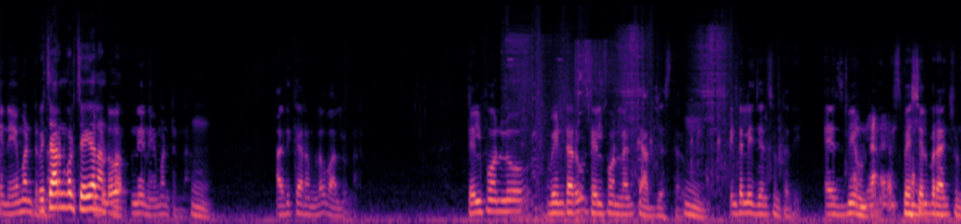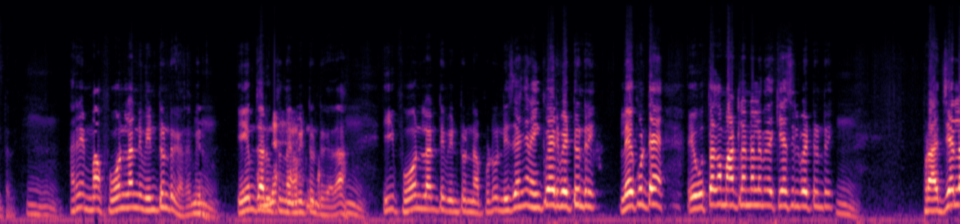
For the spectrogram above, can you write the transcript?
నేను ఏమంటున్నా? విచారణ కూడా చేయాలంటున్నారు ఇప్పుడు నేను ఏమంటున్నా ఉమ్. అధికారంలో వాళ్ళు ఉన్నారు టెలిఫోన్లు వింటారు టెలిఫోన్లను ట్యాప్ చేస్తారు. ఇంటెలిజెన్స్ ఉంటుంది ఎస్బీ ఉంటుంది స్పెషల్ బ్రాంచ్ ఉంటుంది. అరే మా ఫోన్లన్నీ వింటుండ్రు కదా మీరు. ఏం జరుగుతుందని వింటుండ్రు కదా. ఈ ఫోన్లంటి వింటున్నప్పుడు నిజంగానే ఎంక్వైరీ పెట్టుండ్రి లేకుంటే ఉత్తగా మాట్లాడిన వాళ్ళ మీద కేసులు పెట్టుండ్రి. ప్రజల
